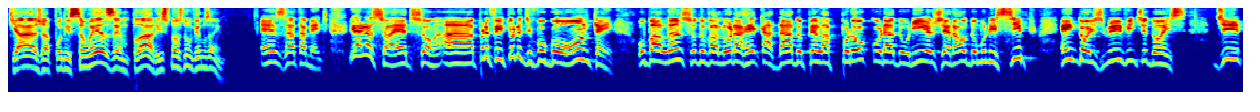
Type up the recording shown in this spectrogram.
que haja punição exemplar, isso nós não vimos ainda. Exatamente. E olha só, Edson, a prefeitura divulgou ontem o balanço do valor arrecadado pela Procuradoria Geral do município em 2022 de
